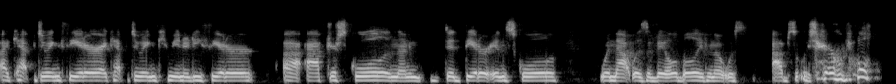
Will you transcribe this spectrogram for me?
I kept doing theater. I kept doing community theater uh, after school, and then did theater in school when that was available, even though it was absolutely terrible.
